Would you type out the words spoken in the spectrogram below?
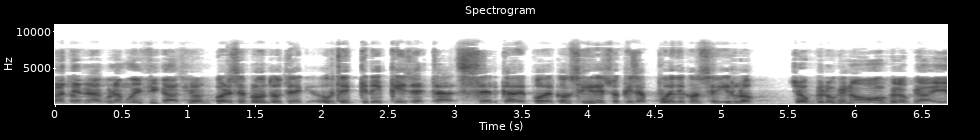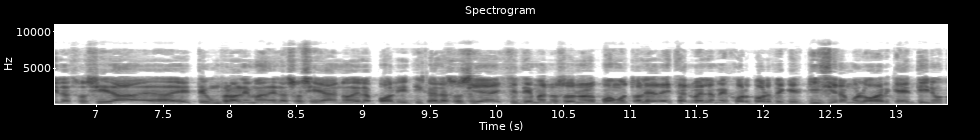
pregunto. tener alguna modificación. Por eso le pregunto, ¿usted, ¿usted cree que ella está cerca de poder conseguir eso? ¿Que ella puede conseguirlo? Yo creo que no, creo que ahí la sociedad, este es un problema de la sociedad, no de la política. La sociedad, este tema nosotros no lo podemos tolerar. Esta no es la mejor corte que quisiéramos los argentinos,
